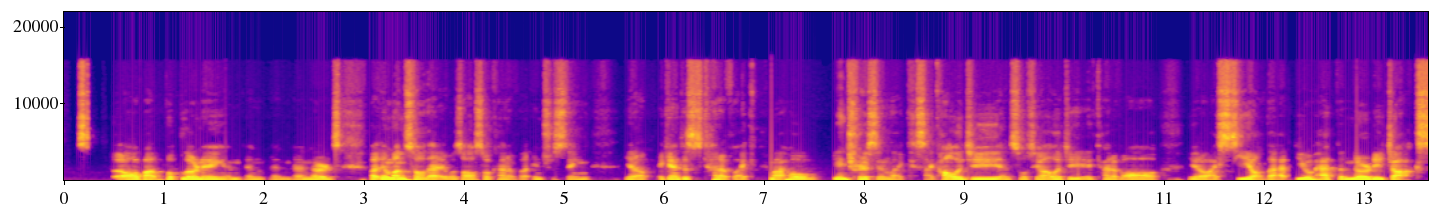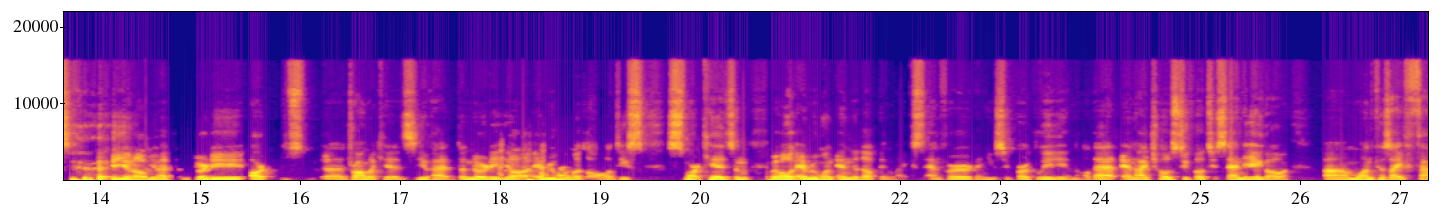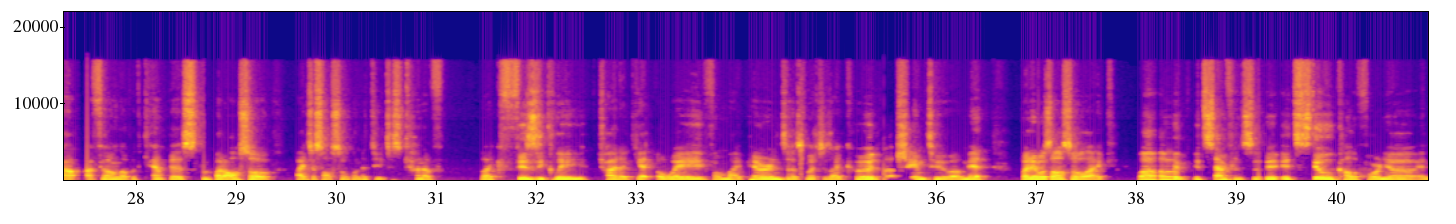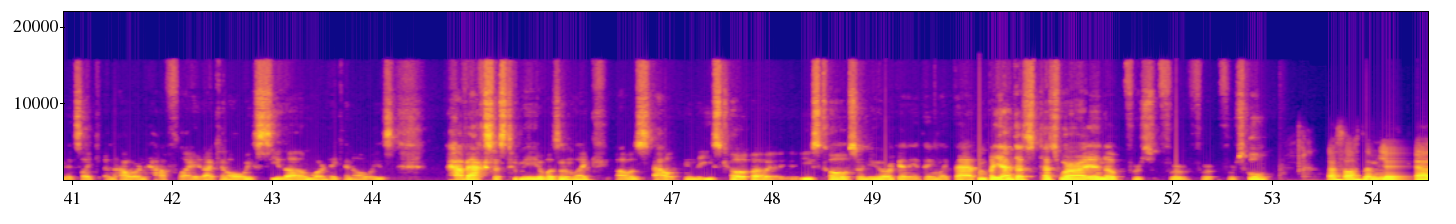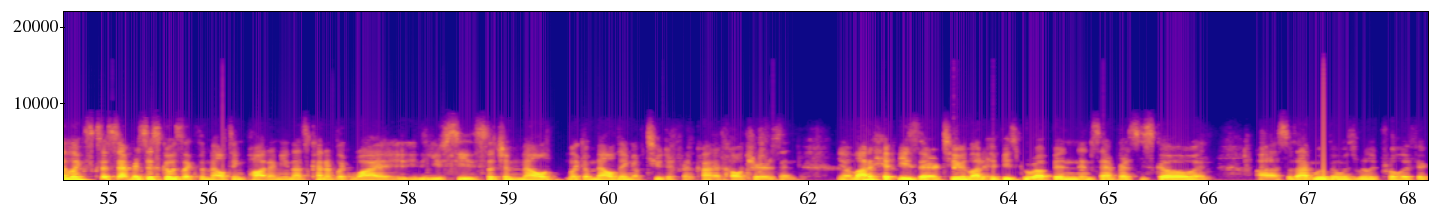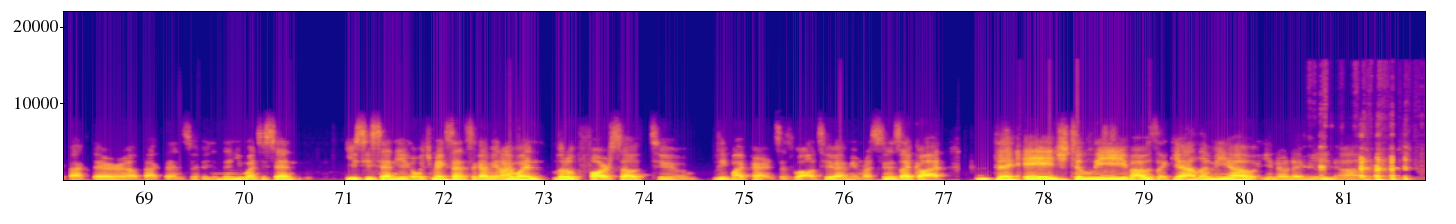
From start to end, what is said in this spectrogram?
All about book learning and, and, and, and nerds. But amongst all that, it was also kind of an interesting, you know, again, this is kind of like my whole interest in like psychology and sociology. It kind of all, you know, I see all that. You had the nerdy jocks, you know, you had the nerdy art uh, drama kids. You had the nerdy, you know, everyone was all these smart kids. And well, everyone ended up in like Stanford and UC Berkeley and all that. And I chose to go to San Diego. Um, one, because I found I fell in love with campus, but also I just also wanted to just kind of like physically try to get away from my parents as much as I could. Ashamed to admit, but it was also like, well, it's San Francisco. It's still California, and it's like an hour and a half flight. I can always see them, or they can always have access to me. It wasn't like I was out in the East Coast, uh, East Coast or New York, or anything like that. But yeah, that's that's where I end up for for for, for school. That's awesome. Yeah, like San Francisco is like the melting pot. I mean, that's kind of like why you see such a meld, like a melding of two different kind of cultures, and you know, a lot of hippies there too. A lot of hippies grew up in in San Francisco, and uh, so that movement was really prolific back there uh, back then. So and then you went to San UC San Diego, which makes sense. Like I mean, I went a little far south to leave my parents as well too. I mean, as soon as I got the age to leave, I was like, yeah, let me out. You know what I mean? Um,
